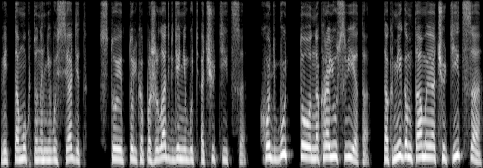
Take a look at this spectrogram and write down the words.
«Ведь тому, кто на него сядет, стоит только пожелать где-нибудь очутиться, хоть будь то на краю света, так мигом там и очутиться.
